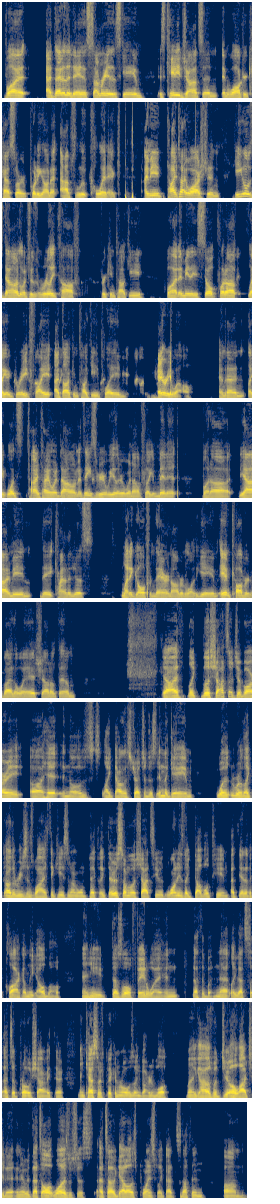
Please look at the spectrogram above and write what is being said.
But at the end of the day, the summary of this game is KD Johnson and Walker Kessler putting on an absolute clinic. I mean, TyTy Washington, he goes down, which is really tough for Kentucky. But I mean, he still put up like a great fight. I thought Kentucky played very well. And then like once TyTy went down, I think Sahvir Wheeler went out for like a minute. But uh yeah, I mean, they kind of just let it go from there and Auburn won the game and covered by the way. Shout out them. yeah, I like the shots that Jabari uh, hit in those like down the stretch and just in the game was were like other reasons why I think he's the number one pick. Like there's some of those shots he one he's like double team at the end of the clock on the elbow, and he does a little fadeaway and nothing but net. Like that's that's a pro shot right there. And Kessler's pick and roll was unguardable. Like I was with Joe watching it, and it was that's all it was. Was just that's how he got all his points. Like that's nothing um,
